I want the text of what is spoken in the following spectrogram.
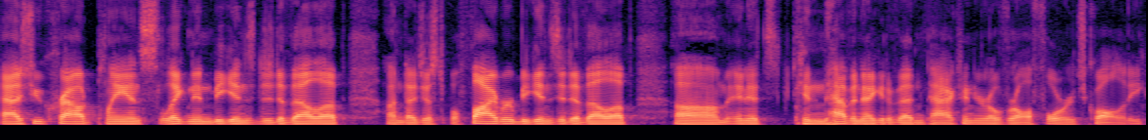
as you crowd plants, lignin begins to develop, undigestible fiber begins to develop, um, and it can have a negative impact on your overall forage quality.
